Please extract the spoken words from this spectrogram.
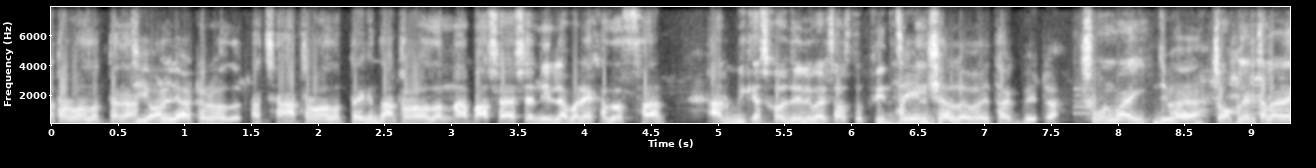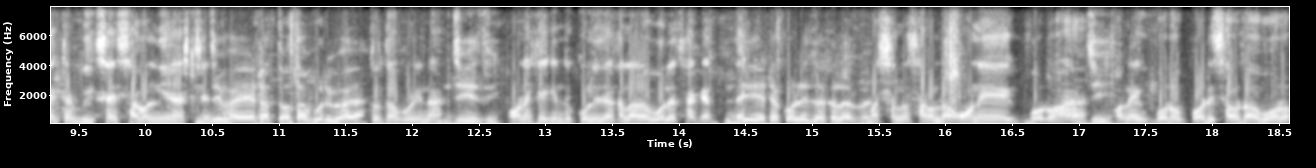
আঠারো হাজার টাকা? জি অনলি আঠারো হাজার। আচ্ছা আঠারো হাজার টাকা কিন্তু আঠারো হাজার না। বাসায় এসে নিলে আবার এক হাজার ছাড় আর বিকাশ করে ডেলিভারি চার্জ তো ফ্রি জি ইনশাল্লাহ ভাই থাকবে এটা। সুমন ভাই জি ভাইয়া চকলেট কালারের একটা বিগ সাইজ ছাগল নিয়ে আসছে জি ভাই এটা তোতাপুরি ভাইয়া তোতাপুরি না? জি জি। অনেকে কিন্তু কলিজা কালার বলে থাকেন। জি এটা কলিজা কালার ভাই। মার্শাল্লাহ ছাগলটা অনেক বড় হ্যাঁ? জি। অনেক বড় বডি সাউটাও বড়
